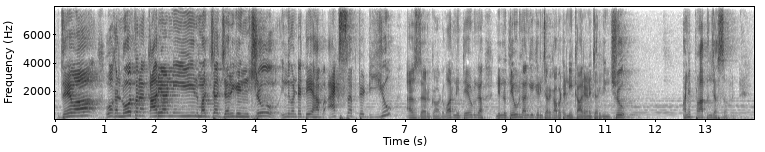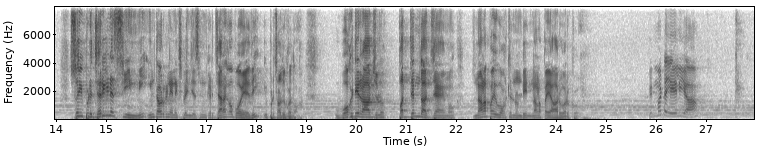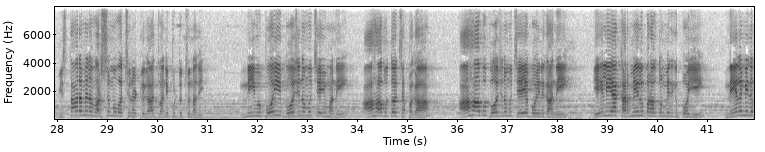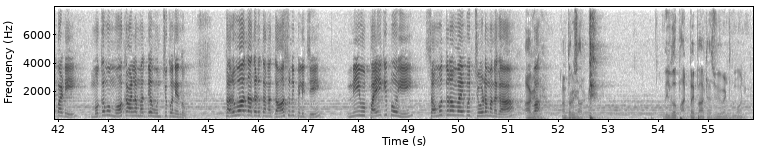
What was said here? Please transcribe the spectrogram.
దేవా ఒక నూతన కార్యాన్ని ఈ మధ్య జరిగించు. ఎందుకంటే they have accepted you as their God వారు నీ దేవుడిగా నిన్ను దేవుడిగా అంగీకరించారు కాబట్టి నీ కార్యాన్ని జరిగించు అని ప్రార్థన చేస్తానండి. సో ఇప్పుడు జరిగిన సీన్ని ఇంతవరకు నేను ఎక్స్ప్లెయిన్ చేసింది ఇక్కడ జరగబోయేది ఇప్పుడు చదువుకుందాం. ఒకటి రాజులు పద్దెనిమిది అధ్యాయము నలభై ఒకటి నుండి నలభై ఆరు వరకు. పిమ్మట ఏలియా విస్తారమైన వర్షము వచ్చినట్లుగా ధ్వని పుట్టుచున్నది. నీవు పోయి భోజనము చేయుమని ఆహాబుతో చెప్పగా ఆహాబు భోజనము చేయబోయిన గాని ఏలియా కర్మేలు పర్వతం మీదకి పోయి నేల మీద పడి ముఖము మోకాళ్ళ మధ్య ఉంచుకొనెను. తరువాత అతడు తన దాసుని పిలిచి నీవు పైకి పోయి సముద్రం వైపు చూడమనగా ఆగండి. అందరూ చాలు. Will go part by part as we went morning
